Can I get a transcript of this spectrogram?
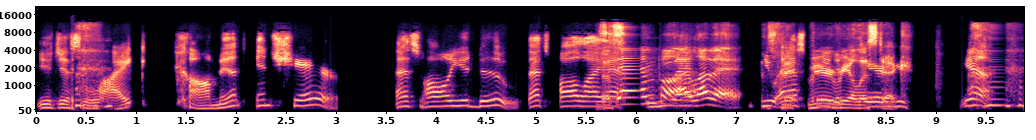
You just like, comment, and share. That's all you do. That's all I That's ask. Simple. Ask, I love it. You ask very realistic. yeah.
